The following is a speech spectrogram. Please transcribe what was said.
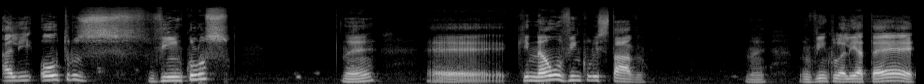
ali outros vínculos, né? É, que não o vínculo estável, né? Um vínculo ali até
